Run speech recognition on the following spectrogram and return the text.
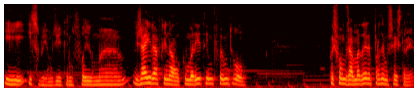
E, e subimos, e aquilo foi uma. Já ir à final com o Marítimo foi muito bom. Depois fomos à Madeira, perdemos 6-3.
